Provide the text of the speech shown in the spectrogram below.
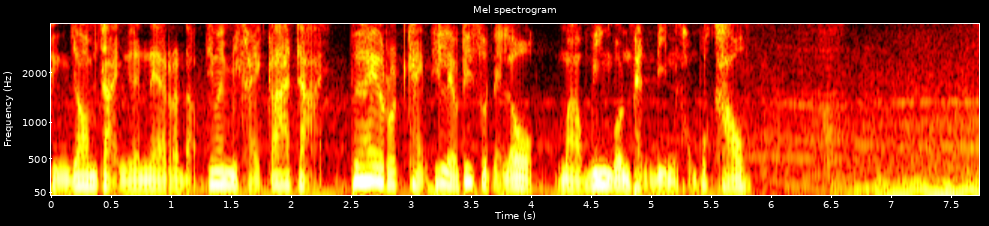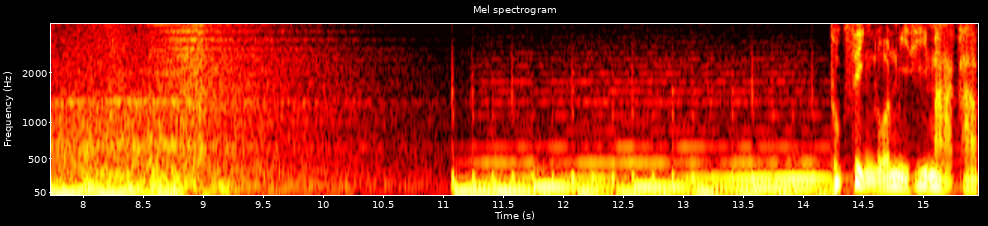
ถึงยอมจ่ายเงินในระดับที่ไม่มีใครกล้าจ่าย เพื่อให้รถแข่งที่เร็วที่สุดในโลก มาวิ่งบนแผ่นดินของพวกเขาทุกสิ่งล้วนมีที่มาครับ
